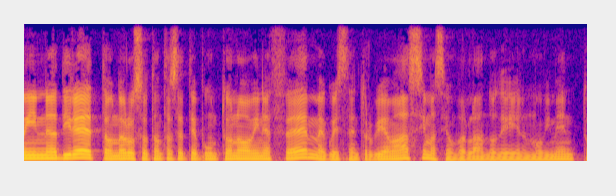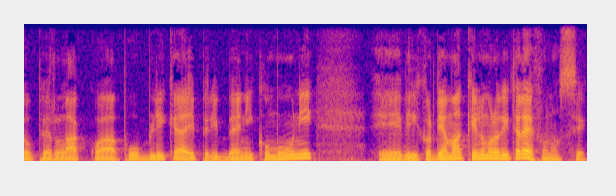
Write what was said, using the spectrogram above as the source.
in diretta, Onda Rossa 87.9 in FM, questa è Entropia Massima, stiamo parlando del Movimento per l'Acqua Pubblica e per i Beni Comuni e vi ricordiamo anche il numero di telefono se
